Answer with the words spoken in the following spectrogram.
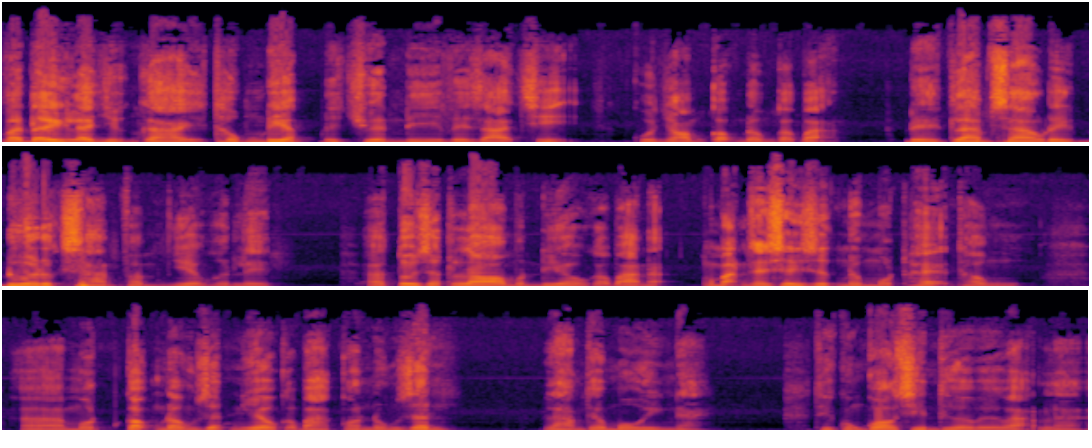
Và đấy là những cái thông điệp để truyền đi về giá trị của nhóm cộng đồng các bạn để làm sao để đưa được sản phẩm nhiều hơn lên. À, tôi rất lo một điều các bạn ạ. Các bạn sẽ xây dựng được một hệ thống à, một cộng đồng rất nhiều các bà con nông dân làm theo mô hình này. Thì cũng có xin thưa với bạn là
